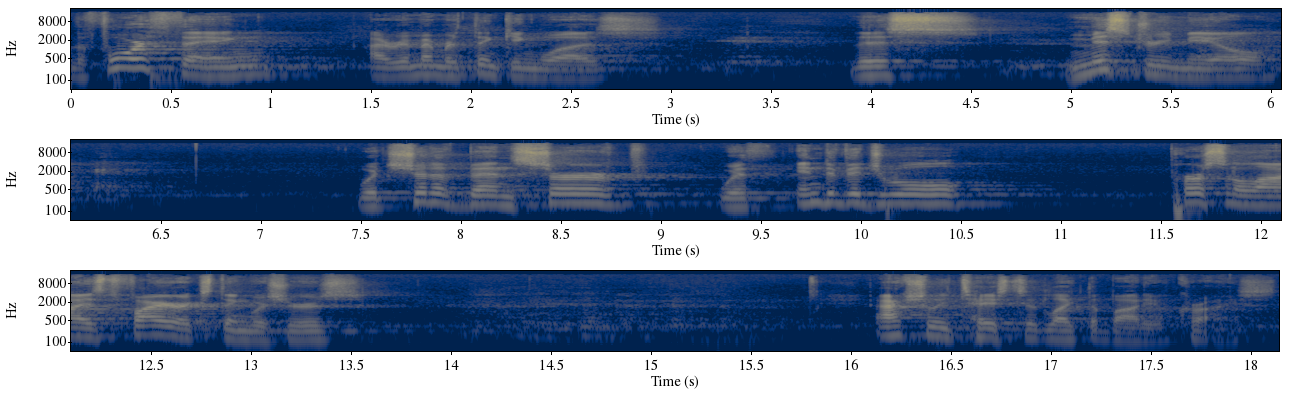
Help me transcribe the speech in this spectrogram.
The fourth thing I remember thinking was, this mystery meal, which should have been served with individual personalized fire extinguishers actually tasted like the body of Christ.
